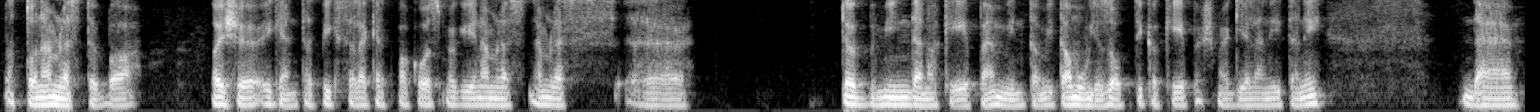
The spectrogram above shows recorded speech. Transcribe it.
attól nem lesz több a, vagyis igen, tehát pixeleket pakolsz mögé, nem lesz, nem lesz e, több minden a képen, mint amit amúgy az optika képes megjeleníteni, de,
